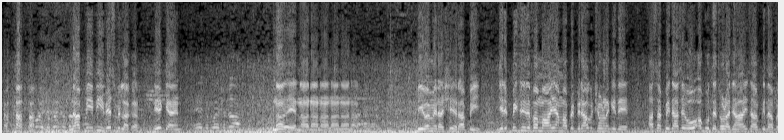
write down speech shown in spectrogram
نہ، پی پی، بسم اللہ کر۔ یہ کیا ہے؟ نہ نہ نہ پی وہ میرا شہر پی جی پچھلی دفعہ میں آیا ہم اپنے برا کو چھوڑنے کی تھے اصل پیتا سے وہ اگو تھے تھوڑا جہاں صاحب کتاب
